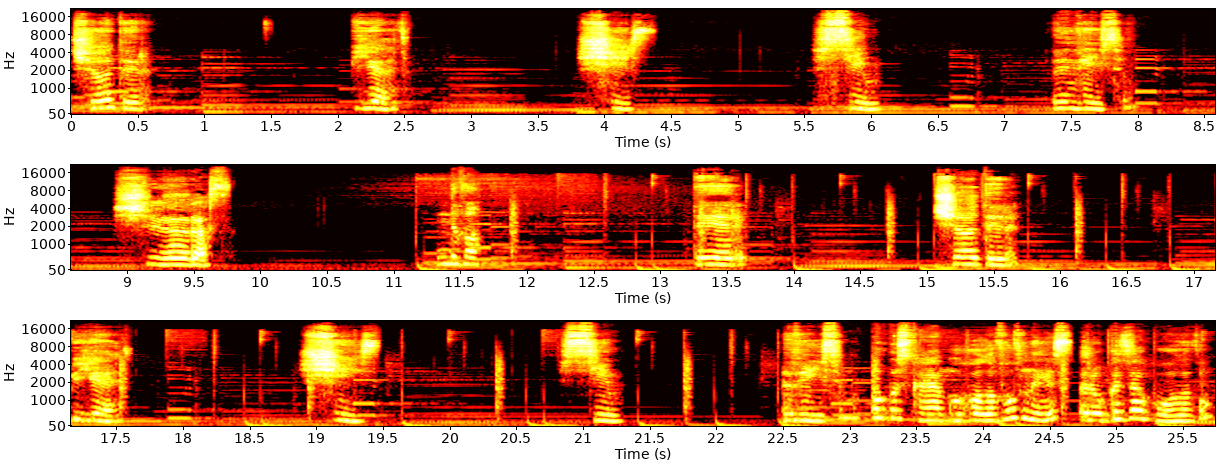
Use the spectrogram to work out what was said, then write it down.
Чотири. П'ять. Шість. Сім. Вісім. Ще раз. Два. Три. Чотири. П'ять. Шість. Сім. Вісім. Опускаємо голову вниз, руки за голову.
